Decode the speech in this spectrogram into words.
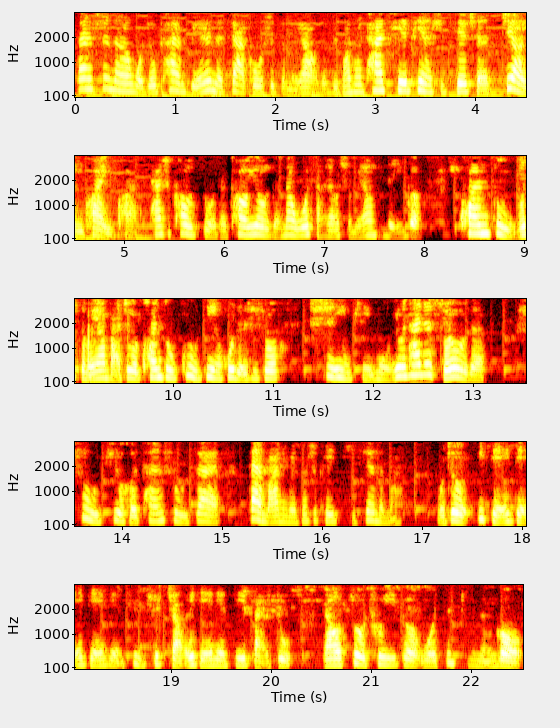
但是呢，我就看别人的架构是怎么样的。比方说，它切片是切成这样一块一块，它是靠左的，靠右的。那我想要什么样子的一个宽度？我怎么样把这个宽度固定，或者是说适应屏幕？因为它这所有的数据和参数在代码里面都是可以体现的嘛。我就一点一点一点一点自己去找，一点一点自己百度，然后做出一个我自己能够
